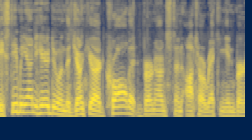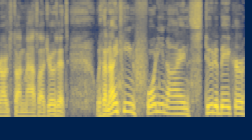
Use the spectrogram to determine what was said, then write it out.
Hey, Steve Magnante here doing the junkyard crawl at Bernardston Auto Wrecking in Bernardston, Massachusetts with a 1949 Studebaker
